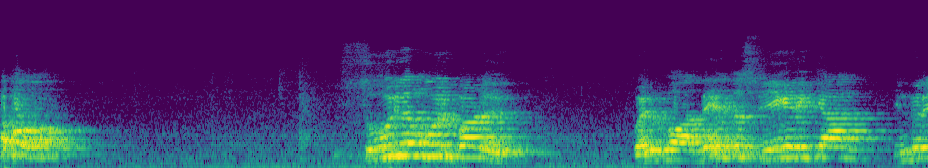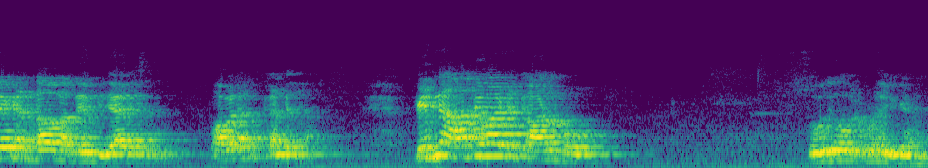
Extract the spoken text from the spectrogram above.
അപ്പോ സൂര്യനമ്പൂരിപ്പാട് വരുമ്പോ അദ്ദേഹത്തെ സ്വീകരിക്കാൻ ഇന്ദുലേഖ ഉണ്ടാവും അദ്ദേഹം വിചാരിച്ചത്. അവനെ കണ്ടില്ല. പിന്നെ ആദ്യമായിട്ട് കാണുമ്പോ സൂര്യനമ്പൂരിപ്പാട് ഇരിക്കണം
